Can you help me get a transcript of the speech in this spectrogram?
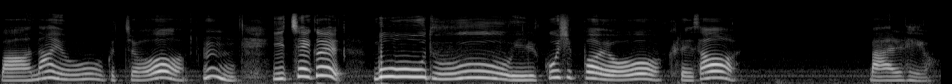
많아요. 그쵸? 음, 이 책을 모두 읽고 싶어요. 그래서 말해요.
